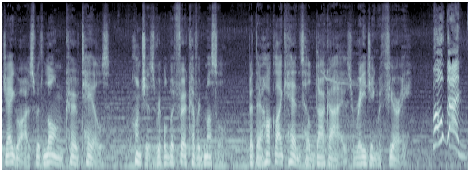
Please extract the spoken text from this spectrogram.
jaguars with long, curved tails, haunches rippled with fur covered muscle. But their hawk like heads held dark eyes, raging with fury. Bowguns!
